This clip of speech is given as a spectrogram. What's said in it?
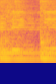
it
